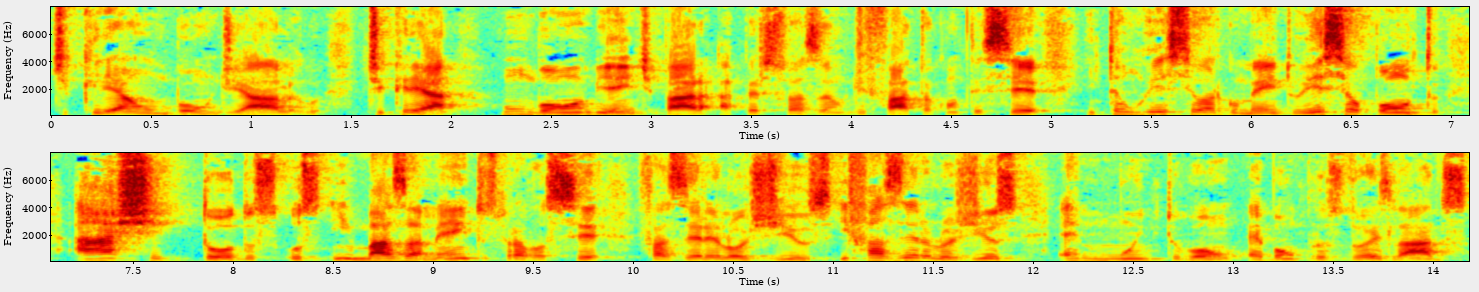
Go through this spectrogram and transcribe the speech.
de criar um bom diálogo, de criar um bom ambiente para a persuasão de fato acontecer. Então, esse é o argumento, esse é o ponto. Ache todos os embasamentos para você fazer elogios. E fazer elogios é muito bom, é bom para os dois lados.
